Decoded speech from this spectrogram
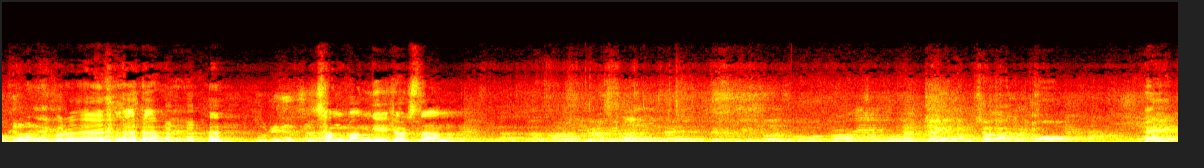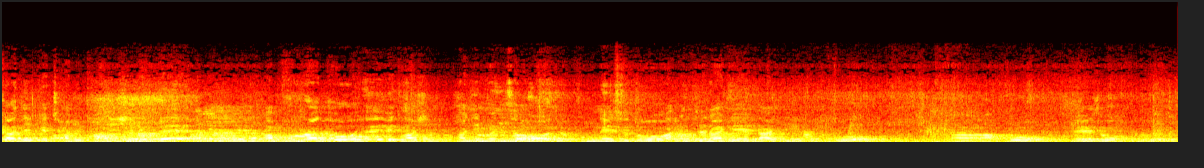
그러. 아 그러네. 그러네. 상반기 결산. 어, 참 열정이 넘쳐가지고 해외까지 이렇게 자주 다니시는데 앞으로라도 해외 다시 다니면서 저 국내에서도 안전하게 라이딩하시고 아, 앞으로 계속 그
